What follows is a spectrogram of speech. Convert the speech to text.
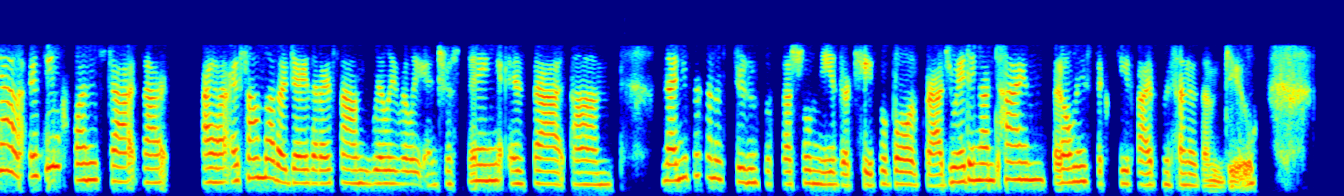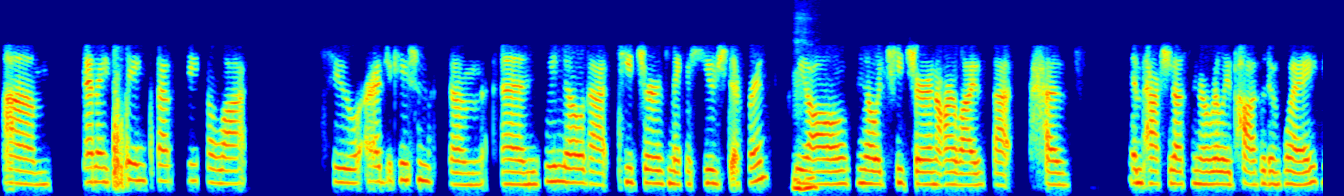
Yeah, I think one stat that I, I found the other day that I found really, really interesting is that um, 90% of students with special needs are capable of graduating on time, but only 65% of them do. Um, and I think that speaks a lot to our education system. And we know that teachers make a huge difference. Mm-hmm. We all know a teacher in our lives that has impacted us in a really positive way.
